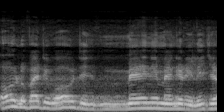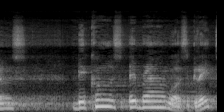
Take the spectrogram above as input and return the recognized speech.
all over the world in many, many religions because Abraham was great,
